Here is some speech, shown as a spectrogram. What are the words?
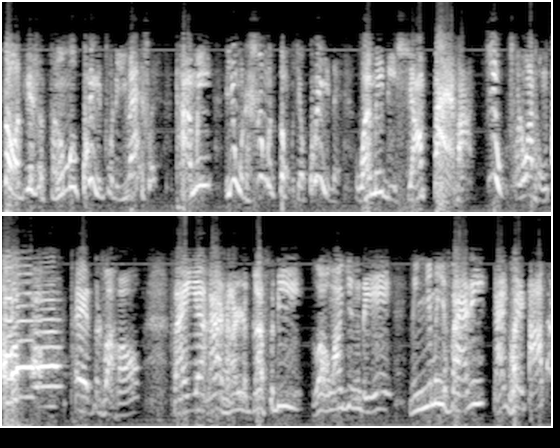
到底是怎么困住的元帅？他们用的什么东西困的？我们得想办法。”救出罗通，太子说好。三爷喊声二哥四弟，敖王敬德，你们三人赶快打扮。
